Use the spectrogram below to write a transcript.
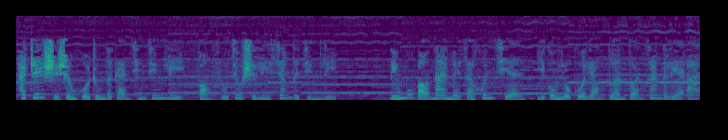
她真实生活中的感情经历，仿佛就是丽香的经历。铃木保奈美在婚前一共有过两段短暂的恋爱。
